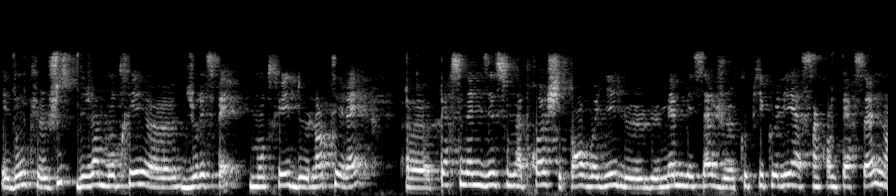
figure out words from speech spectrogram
Et donc, juste déjà montrer du respect, montrer de l'intérêt, euh, personnaliser son approche et pas envoyer le, même message copier-coller à 50 personnes,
